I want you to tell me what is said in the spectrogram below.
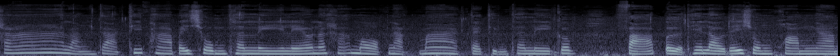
ค่ะหลังจากที่พาไปชมทะเลแล้วนะคะ หมอกหนักมาก แต่ถึงทะเลก็ฟ้าเปิดให้เราได้ชมความงาม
